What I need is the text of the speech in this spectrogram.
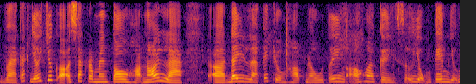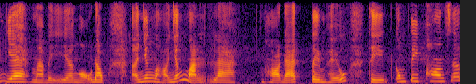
và các giới chức ở Sacramento họ nói là à, đây là cái trường hợp đầu tiên ở Hoa Kỳ sử dụng kem dưỡng da mà bị à, ngộ độc. À, nhưng mà họ nhấn mạnh là họ đã tìm hiểu thì công ty Pond's á,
